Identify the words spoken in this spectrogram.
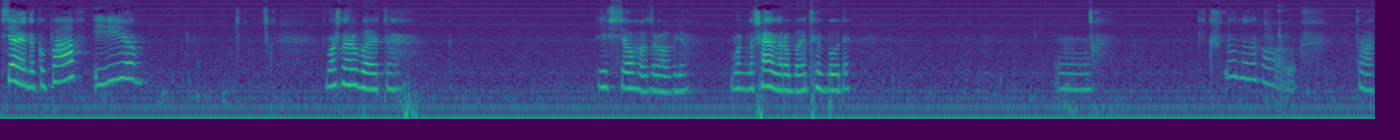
Все я накопав і. Можна робити. Зі всього зроблю. Можна ще наробити буде. Кшну на голову. Так.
